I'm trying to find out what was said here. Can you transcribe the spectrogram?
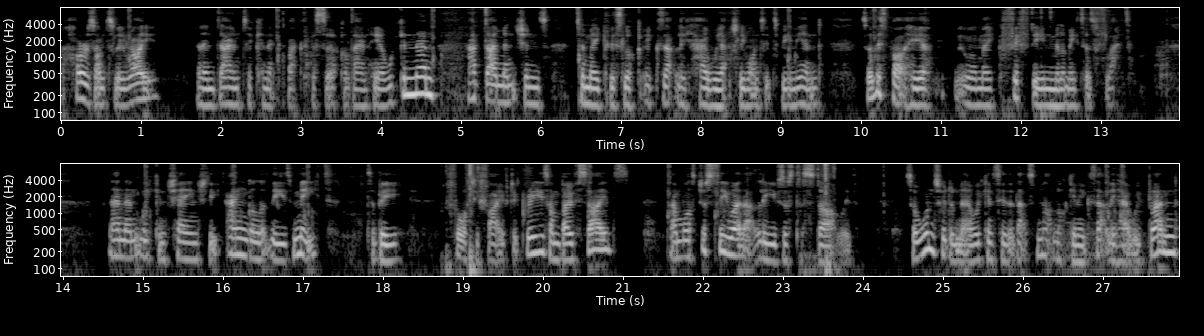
horizontally right and then down to connect back to the circle down here. We can then add dimensions to make this look exactly how we actually want it to be in the end. So this part here we will make 15 millimeters flat and then we can change the angle that these meet to be 45 degrees on both sides and we'll just see where that leaves us to start with. So once we're done there we can see that that's not looking exactly how we planned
